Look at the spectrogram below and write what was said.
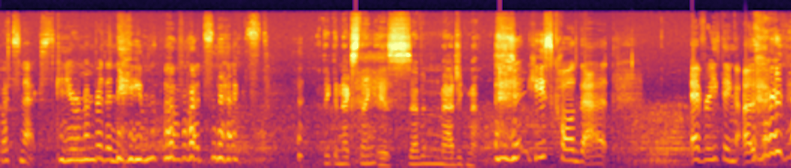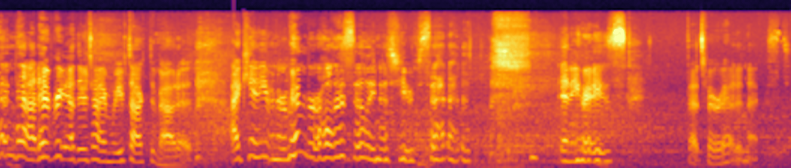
What's next? Can you remember the name of what's next? I think the next thing is Seven Magic Mountains. He's called that everything other than that every other time we've talked about it. I can't even remember all the silliness you've said. Anyways, that's where we're headed next.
